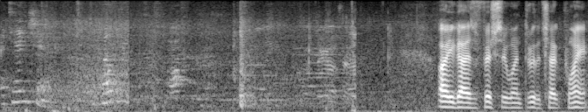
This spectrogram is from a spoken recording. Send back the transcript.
Attention. Alright, you guys officially went through the checkpoint.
